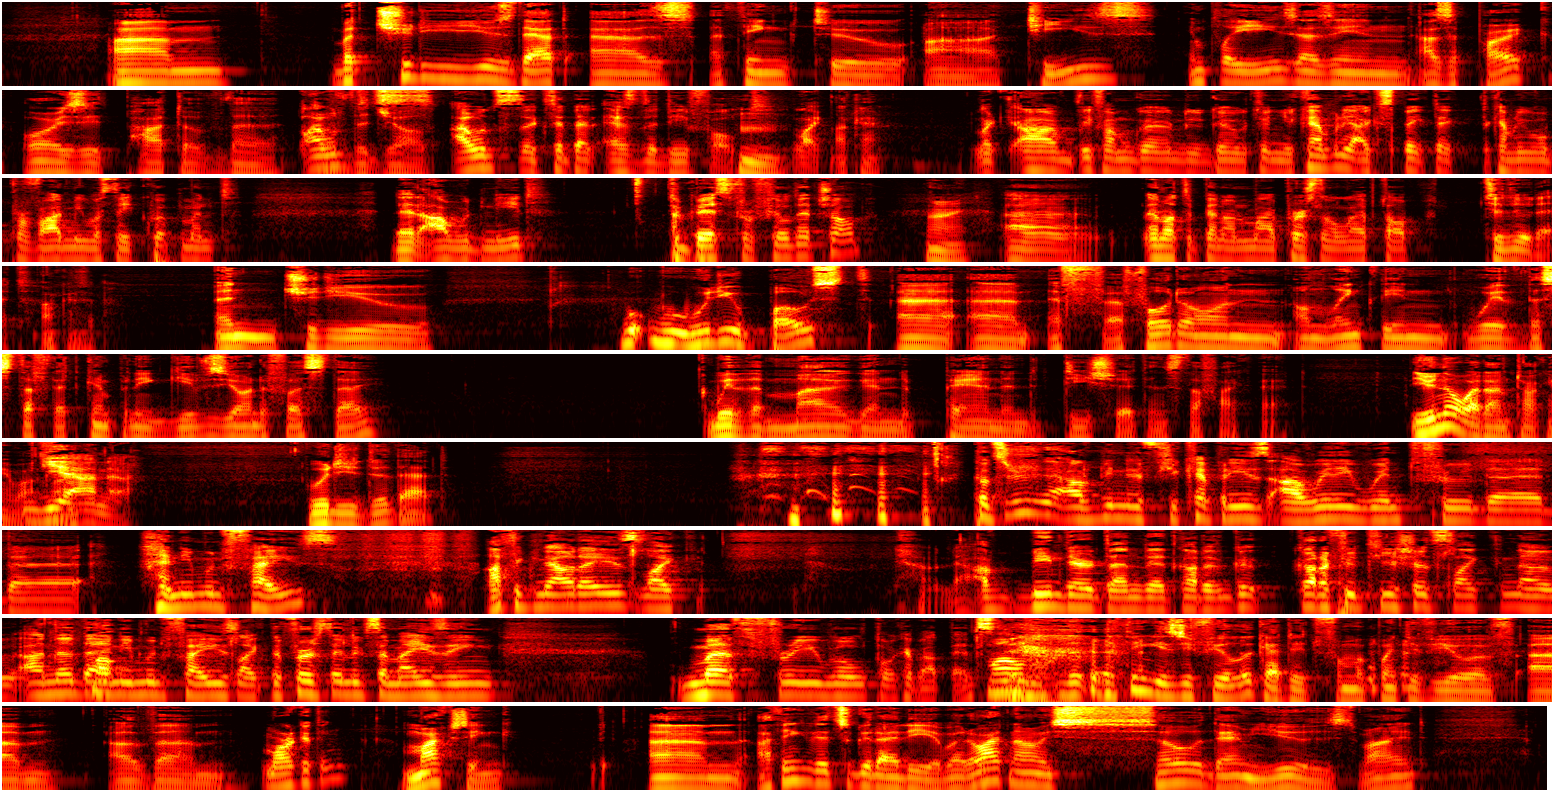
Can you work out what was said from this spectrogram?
Um, but should you use that as a thing to uh, tease employees, as in as a perk, or is it part of the I would of the job? I would accept that as the default. Hmm. Like, Okay. like um, if I'm going to go to a new company, I expect that the company will provide me with the equipment that I would need to best fulfill that job, All right. uh, and not depend on my personal laptop to do that. Okay. And should you? W- w- would you post uh, uh, a, f- a photo on, on LinkedIn with the stuff that company gives you on the first day? With the mug and the pen and the t-shirt and stuff like that. You know what I'm talking about. Yeah, right? I know. Would you do that? Considering I've been in a few companies, I really went through the, the honeymoon phase. I think nowadays, like, no, no, I've been there, done that, got a got a few t-shirts. Like, no, I know the Well- honeymoon phase. Like, the first day looks amazing. Month three, we'll talk about that. Well, the, the thing is, if you look at it from a point of view of um, of um, marketing. Marketing, um, I think that's a good idea. But right now, it's so damn used, right?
